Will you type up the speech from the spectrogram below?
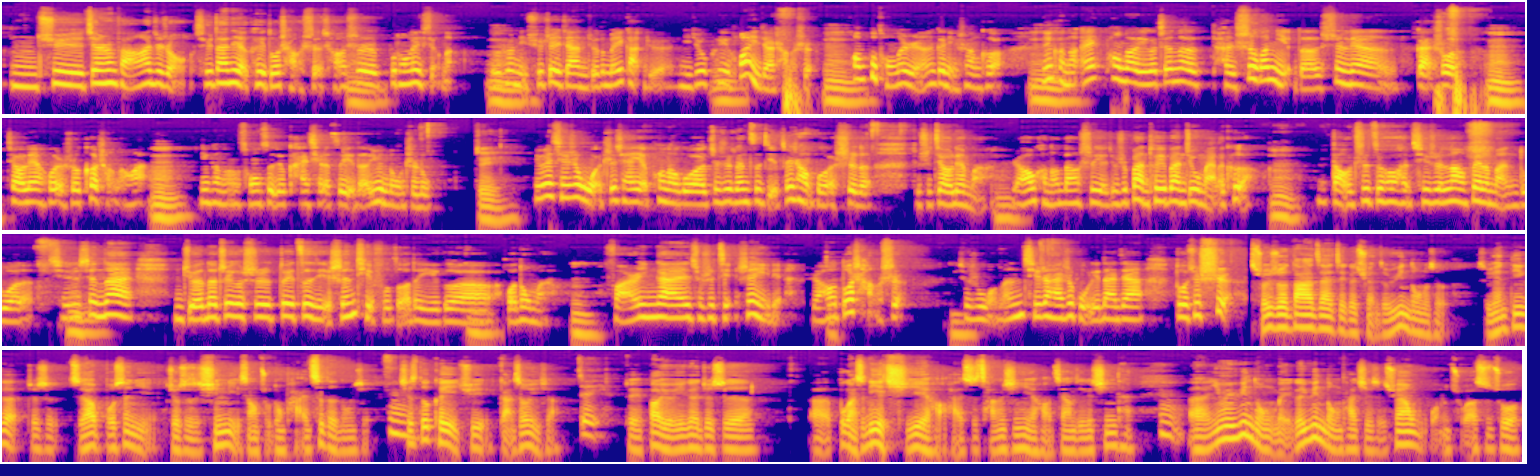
嗯，去健身房啊这种，其实大家也可以多尝试，尝试不同类型的。比如说你去这家，你觉得没感觉，你就可以换一家尝试，嗯，换不同的人跟你上课。嗯。你可能哎碰到一个真的很适合你的训练感受的嗯。教练或者说课程的话，嗯，你可能从此就开启了自己的运动之路。对，因为其实我之前也碰到过，就是跟自己非常不合适的，就是教练嘛，然后可能当时也就是半推半就买了课，嗯导致最后很其实浪费了蛮多的。其实现在你觉得这个是对自己身体负责的一个活动吗？嗯反而应该就是谨慎一点，然后多尝试。就是我们其实还是鼓励大家多去试。所以说大家在这个选择运动的时候，首先第一个就是只要不是你就是心理上主动排斥的东西，嗯其实都可以去感受一下。对，对，抱有一个就是呃，不管是猎奇也好，还是尝新也好，这样子一个心态。嗯，呃，因为运动每个运动它其实虽然我们主要是做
